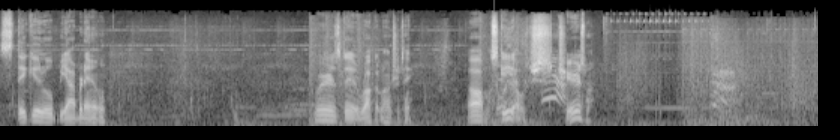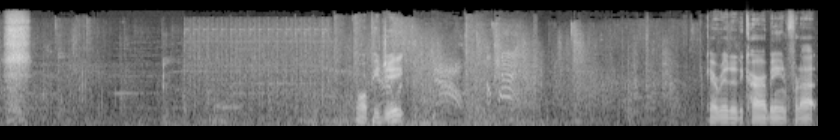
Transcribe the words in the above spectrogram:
Stick it up, yabber down. Where's the rocket launcher thing? Oh, mosquito. Ch- Cheers, man. RPG. Okay. Get rid of the carbine for that.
